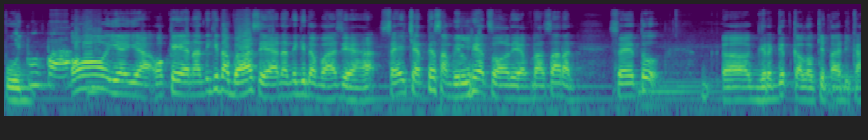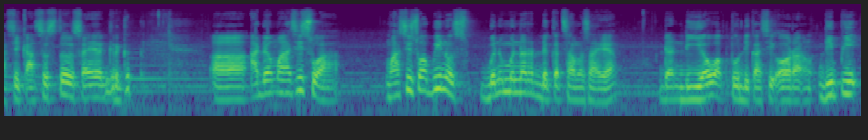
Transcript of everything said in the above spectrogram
Pu ibu pak. Oh iya iya, oke ya nanti kita bahas ya, nanti kita bahas ya. Saya chatnya sambil lihat soalnya penasaran. Saya tuh uh, greget kalau kita dikasih kasus tuh, saya greget. Uh, ada mahasiswa, mahasiswa binus, bener-bener deket sama saya. Dan dia waktu dikasih orang, dipi,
